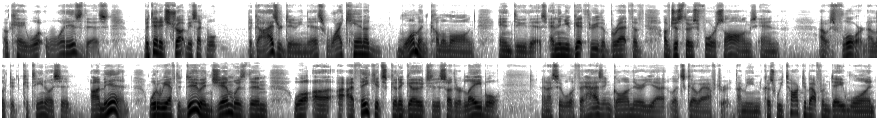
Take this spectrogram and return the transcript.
okay. What what is this? But then it struck me. It's like, well, the guys are doing this. Why can't a woman come along and do this? And then you get through the breadth of of just those four songs, and I was floored. And I looked at Catino. I said, I'm in. What do we have to do? And Jim was then, well, uh, I I think it's going to go to this other label. And I said, well, if it hasn't gone there yet, let's go after it. I mean, because we talked about from day one,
